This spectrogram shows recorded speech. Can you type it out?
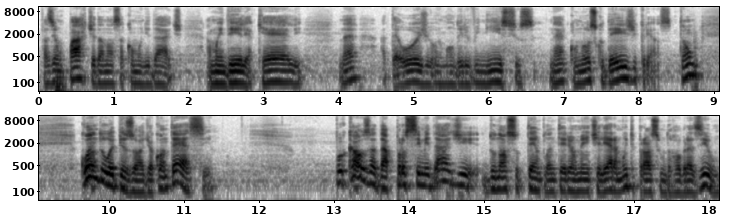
faziam parte da nossa comunidade. A mãe dele, a Kelly, né? Até hoje, o irmão dele, o Vinícius, né? Conosco desde criança. Então, quando o episódio acontece, por causa da proximidade do nosso templo anteriormente, ele era muito próximo do Raul Brasil,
